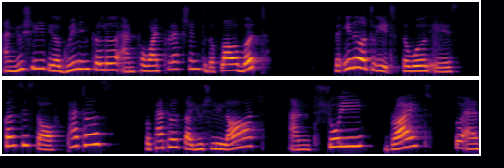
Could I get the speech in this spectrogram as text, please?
and usually they are green in color and provide protection to the flower bud. The inner to it, the whorl is consists of petals. So petals are usually large and showy, bright so as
